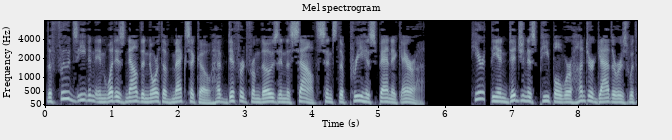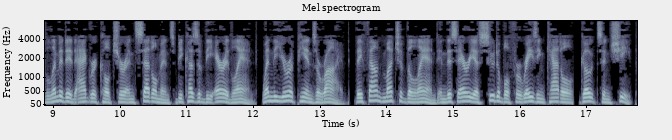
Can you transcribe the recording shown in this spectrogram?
The foods eaten in what is now the north of Mexico have differed from those in the south since the pre-Hispanic era. Here, the indigenous people were hunter-gatherers with limited agriculture and settlements because of the arid land. When the Europeans arrived, they found much of the land in this area suitable for raising cattle, goats and sheep.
